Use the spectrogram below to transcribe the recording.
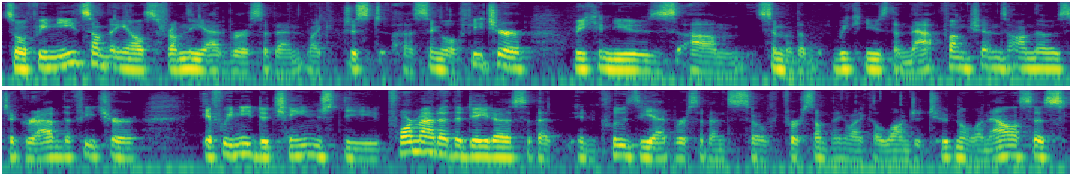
So if we need something else from the adverse event, like just a single feature, we can use um, some of the we can use the map functions on those to grab the feature if we need to change the format of the data so that includes the adverse events, so for something like a longitudinal analysis,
